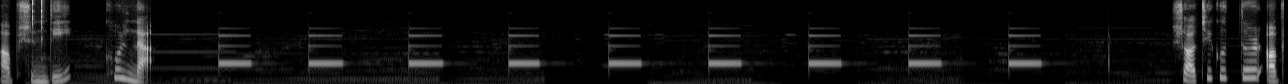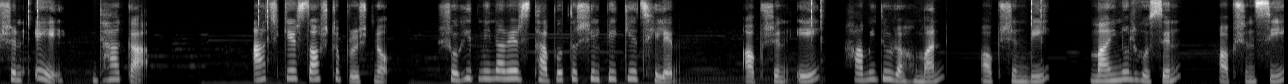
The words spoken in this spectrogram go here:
Option D Khulna. সঠিক উত্তর অপশন এ ঢাকা। আজকের ষষ্ঠ প্রশ্ন। শহীদ মিনারের স্থাপত্যশিল্পী কে ছিলেন? Option A, Hamidur Rahman, option B, Mainul Hossain, option C,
